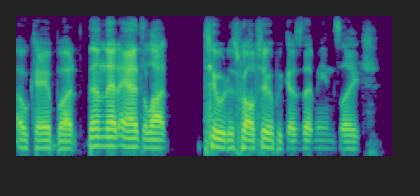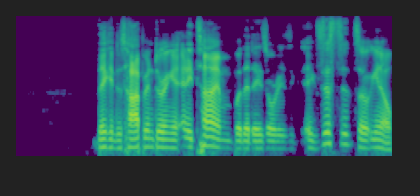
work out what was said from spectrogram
okay. But then that adds a lot to it as well too because that means like they can just hop in during it any time, but the day's already existed. So you know,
